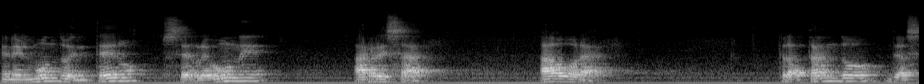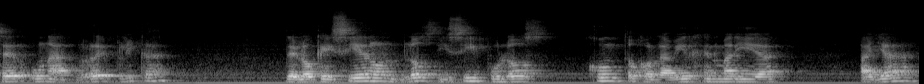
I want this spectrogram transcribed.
en el mundo entero se reúne a rezar, a orar, tratando de hacer una réplica de lo que hicieron los discípulos junto con la Virgen María allá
